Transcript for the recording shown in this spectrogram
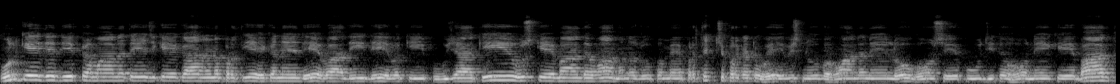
उनके दीप्यमान तेज के कारण प्रत्येक ने देवादि देव की पूजा की, उसके बाद वामन रूप में प्रत्यक्ष प्रकट हुए विष्णु भगवान ने लोगों से पूजित होने के बाद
